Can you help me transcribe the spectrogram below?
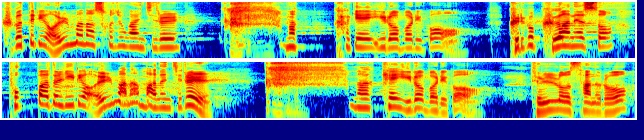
그것들이 얼마나 소중한지를 까맣게 잃어버리고, 그리고 그 안에서 복받을 일이 얼마나 많은지를 까맣게 잃어버리고, 들로산으로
